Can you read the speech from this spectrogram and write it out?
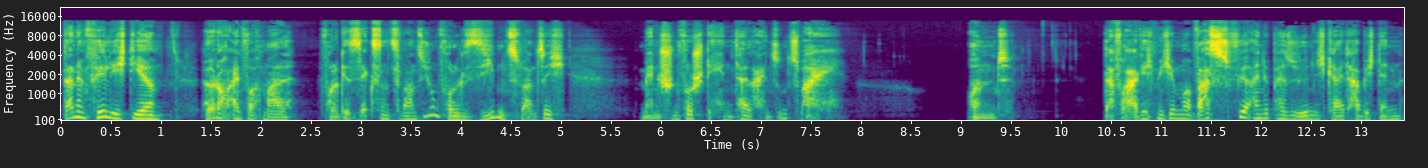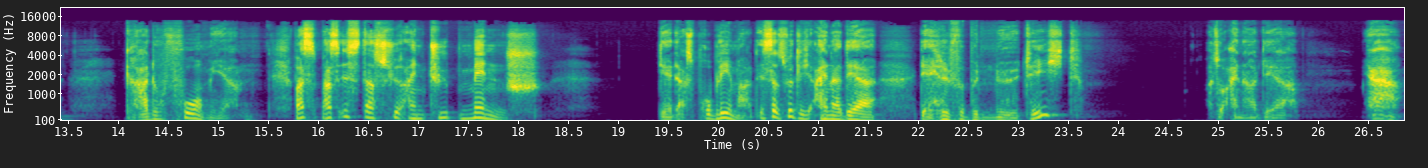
dann empfehle ich dir, hör doch einfach mal Folge 26 und Folge 27 Menschen verstehen Teil 1 und 2. Und da frage ich mich immer, was für eine Persönlichkeit habe ich denn gerade vor mir? Was, was ist das für ein Typ Mensch, der das Problem hat? Ist das wirklich einer, der, der Hilfe benötigt? Also einer, der, ja,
